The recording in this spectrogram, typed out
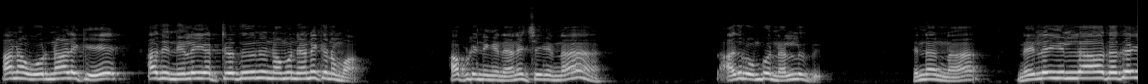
ஆனால் ஒரு நாளைக்கு அது நிலையற்றதுன்னு நம்ம நினைக்கணுமா? அப்படி நீங்கள் நினச்சிங்கன்னா அது ரொம்ப நல்லது. என்னன்னா நிலையில்லாததை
